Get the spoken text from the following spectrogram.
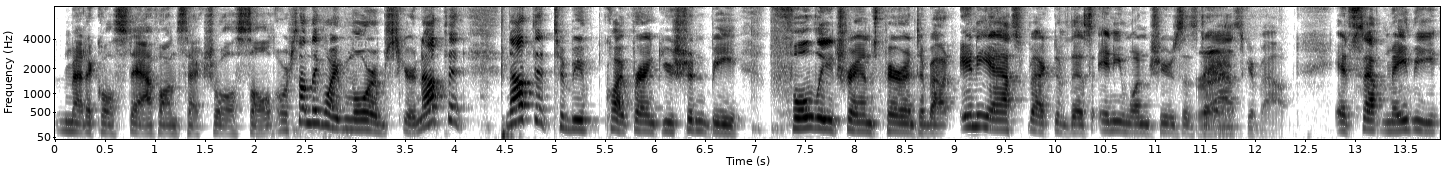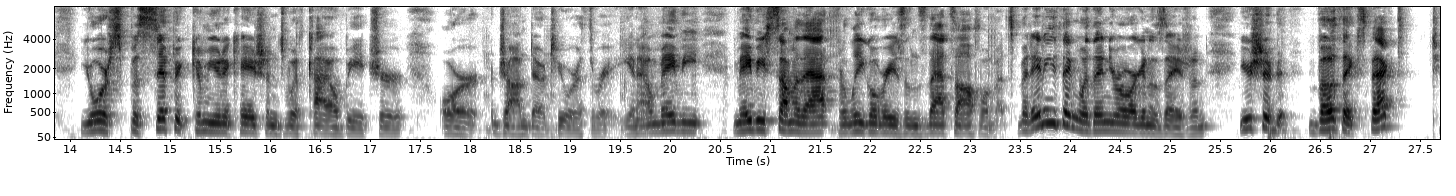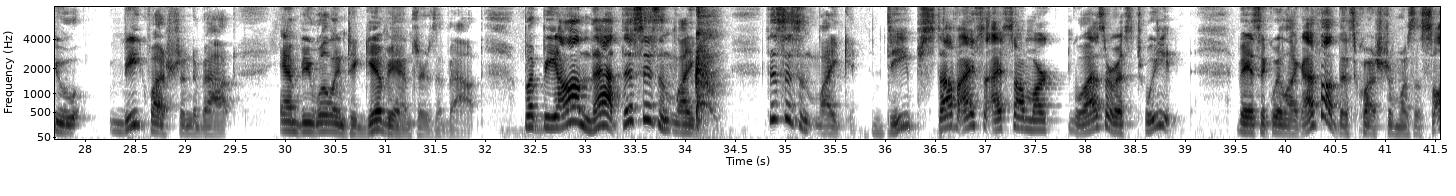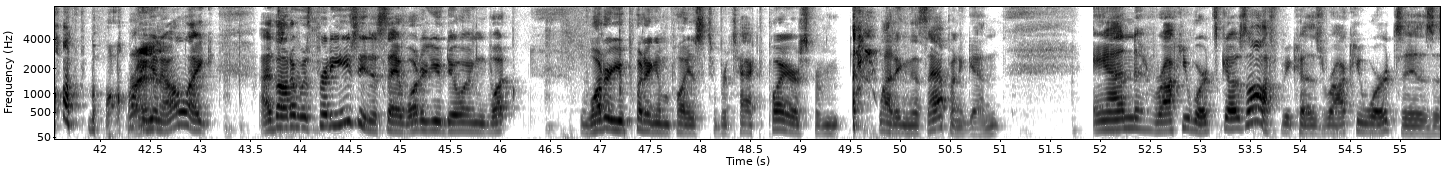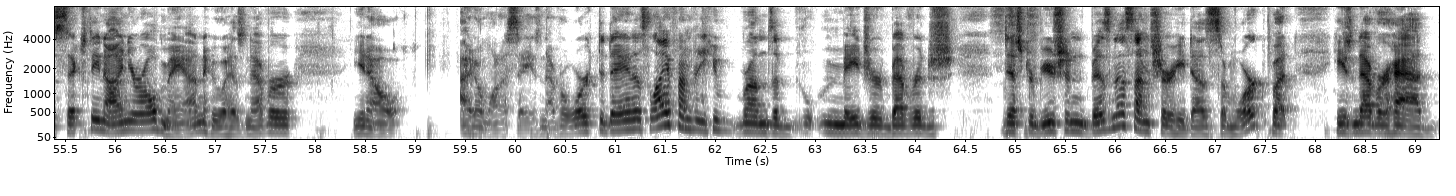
medical staff on sexual assault or something like more obscure not that not that to be quite frank you shouldn't be fully transparent about any aspect of this anyone chooses to Right. ask about except maybe your specific communications with Kyle Beach or or John Doe 2 or 3 you know maybe maybe some of that for legal reasons that's off limits but anything within your organization you should both expect to be questioned about and be willing to give answers about. But beyond that, this isn't like this isn't like deep stuff. I, I saw Mark Lazerus tweet basically like I thought this question was a softball, Right. you know, like I thought it was pretty easy to say what are you doing what what are you putting in place to protect players from letting this happen again? And Rocky Wirtz goes off because Rocky Wirtz is a 69 year old man who has never, you know, I don't want to say he's never worked a day in his life. I mean, he runs a major beverage distribution business. I'm sure he does some work, but he's never had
